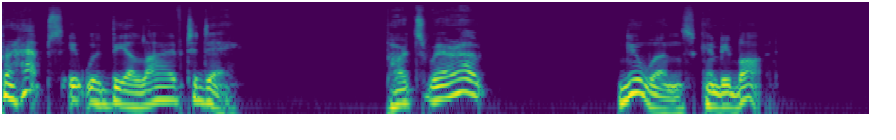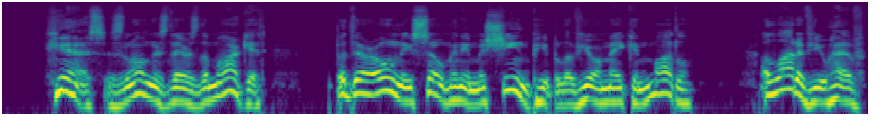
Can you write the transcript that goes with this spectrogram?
perhaps it would be alive today. Parts wear out. New ones can be bought. Yes, as long as there's the market. But there are only so many machine people of your make and model. A lot of you have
